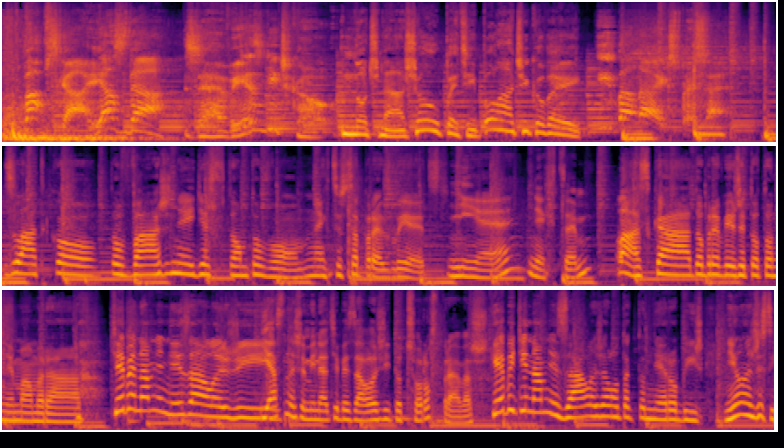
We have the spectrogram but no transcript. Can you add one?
Babská jazda s hviezdičkou. Nočná show Peti Poláčikovej iba na Exprese. Zlatko, to vážne ideš v tomto von. Nechceš sa prezliecť. Nie, nechcem. Láska, dobre vieš, že toto nemám rád. Tebe na mne nezáleží. Jasné, že mi na tebe záleží to, čo rozprávaš. Keby ti na mne záležalo, tak to nerobíš. Nielen, že si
